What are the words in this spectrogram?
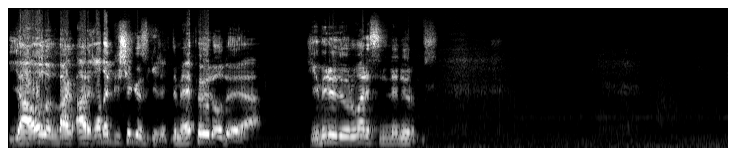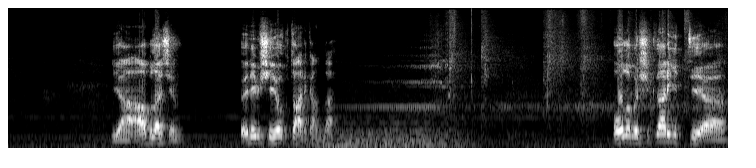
Ya oğlum bak arkada bir şey gözükecek değil mi? Hep öyle oluyor ya. Yemin ediyorum var ya sinirleniyorum. ya ablacım. Öyle bir şey yoktu arkanda. Oğlum ışıklar gitti ya.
